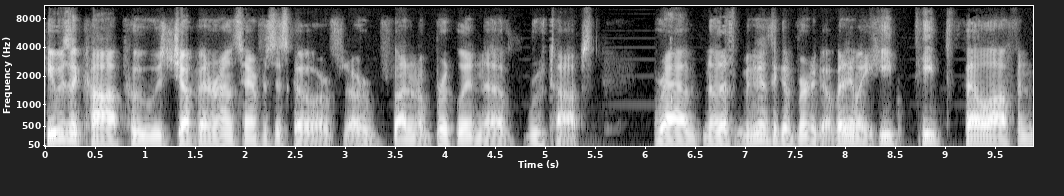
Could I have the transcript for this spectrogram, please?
he was a cop who was jumping around San Francisco or or I don't know Brooklyn uh, rooftops. Grabbed no, that's maybe I think of Vertigo, but anyway, he he fell off and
